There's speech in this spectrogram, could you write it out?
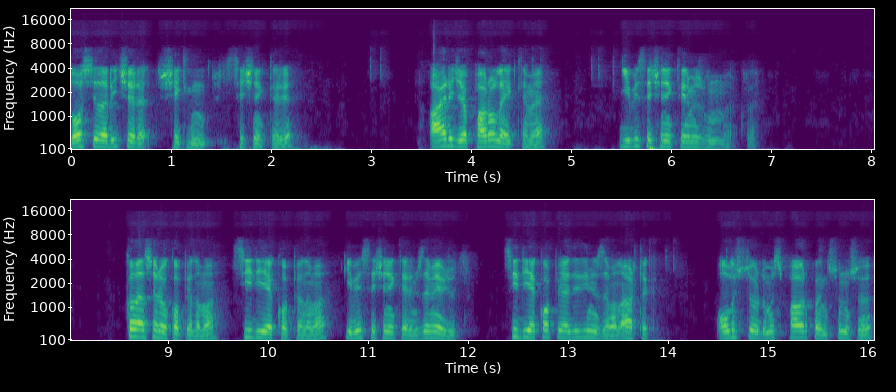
dosyaları içeri şeklin seçenekleri, ayrıca parola ekleme gibi seçeneklerimiz bulunmakta. Klasöre kopyalama, CD'ye kopyalama gibi seçeneklerimiz de mevcut. CD'ye kopyala dediğimiz zaman artık oluşturduğumuz PowerPoint sunusu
